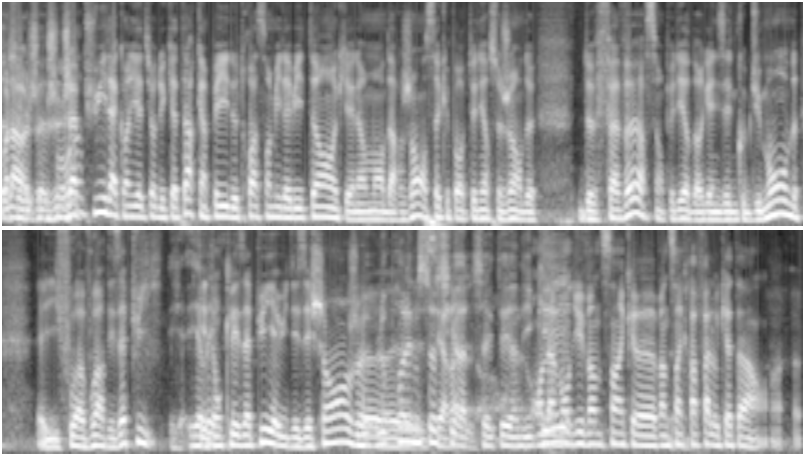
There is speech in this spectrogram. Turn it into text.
voilà, j'appuie la candidature du Qatar, qu'un pays de 300 000 habitants qui a énormément d'argent, on sait que pour obtenir ce genre de, de faveur, si on peut dire, d'organiser une Coupe du Monde, il faut avoir des appuis. Et donc les appuis, il y a eu des échanges. Le, problème social, ça a été indiqué a vendu 25, 25 euh, rafales au Qatar, euh,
